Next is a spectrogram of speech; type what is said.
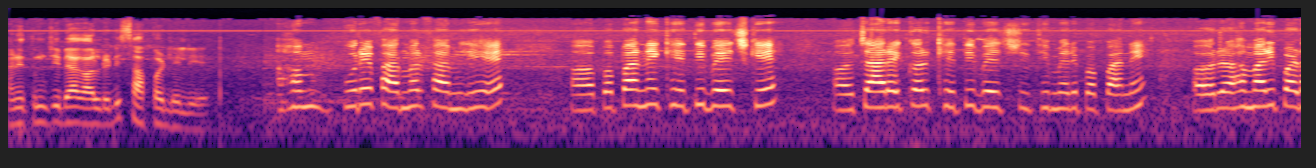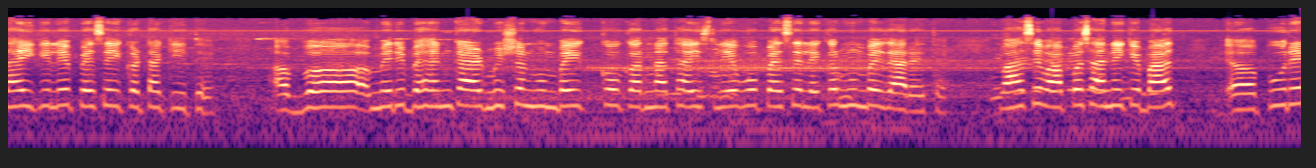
आणि तुमची बॅग ऑलरेडी सापडलेली आहे. हम पूरे फार्मर फैमिली है। पापा ने खेती बेच के चार एकड़ खेती बेची थी मेरे पापा ने और हमारी पढ़ाई के लिए पैसे इकट्ठा किए थे। अब मेरी बहन का एडमिशन मुंबई को करना था इसलिए वो पैसे लेकर मुंबई जा रहे थे। वहाँ से वापस आने के बाद पूरे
